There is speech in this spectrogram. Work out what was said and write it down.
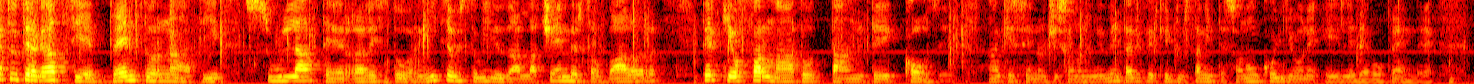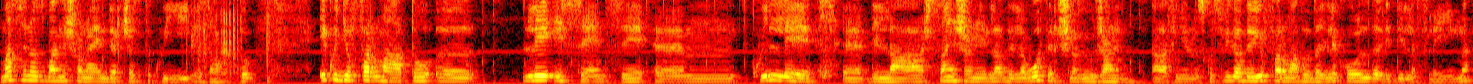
Ciao a tutti ragazzi e bentornati sulla Terra Restore. Inizio questo video dalla Chambers of Valor perché ho farmato tante cose, anche se non ci sono nel mio inventario perché giustamente sono un coglione e le devo prendere. Ma se non sbaglio c'è una Ender Chest qui, esatto, e quindi ho farmato... Uh, le essenze, ehm, quelle eh, della Sunshine e della Water ce l'avevo già nel, alla fine dello scorso episodio, io ho farmato delle Cold e della Flame.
